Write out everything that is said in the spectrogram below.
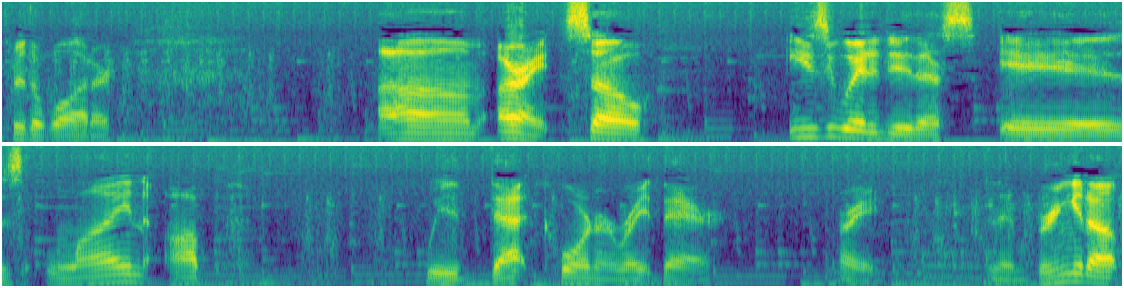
through the water. Um, all right, so easy way to do this is line up with that corner right there. All right, and then bring it up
